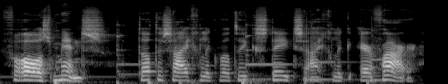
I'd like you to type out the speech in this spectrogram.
Vooral als mens. Dat is eigenlijk wat ik steeds eigenlijk ervaar.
